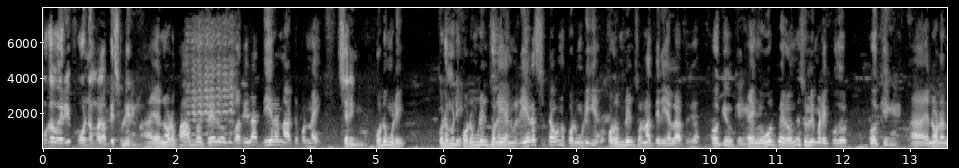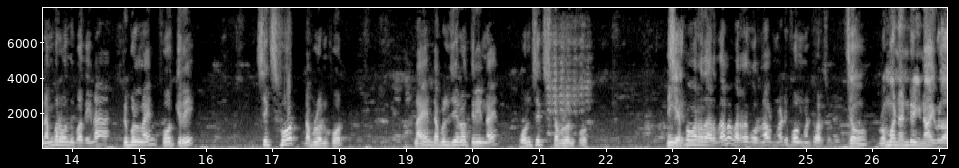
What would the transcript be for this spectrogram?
முகவரி ஃபோன் நம்பர் அப்படியே சொல்லிருங்களா என்னோட ஃபார்ம் பேர் வந்து பாத்தீங்கன்னா தீரன் நாட்டு பண்ணை சரிங்க. கொடுமுடி. கொடுமுடி. கொடுமுடின்னு சொல்லி எங்க நியரஸ்ட் டவுன் கொடுமுடிங்க. கொடுமுடின்னு சொன்னா தெரியும் எல்லாத்துக்கும். ஓகே ஓகேங்க. எங்க ஊர் பேர் வந்து சுள்ளிமடை புதூர். ஓகேங்க. என்னோட நம்பர் வந்து பாத்தீங்கன்னா triple nine four three six four double one four nine double zero three nine one six double one four நீங்க. எப்போ வர்றதா இருந்தாலும் வர்றதுக்கு ஒரு நாள் முன்னாடி ஃபோன் பண்ணிட்டு வர சொல்லுங்க ஸோ ரொம்ப நன்றிங்கண்ணா. இவ்வளோ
